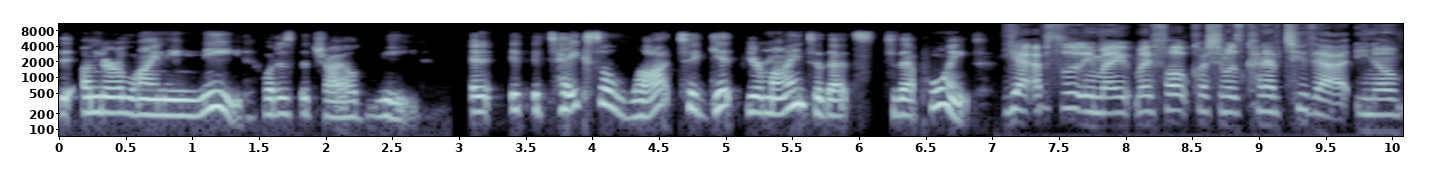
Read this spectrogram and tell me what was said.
the underlining need? What does the child need? And it, it, takes a lot to get your mind to that to that point. Yeah absolutely. My my follow-up question was kind of to that you know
